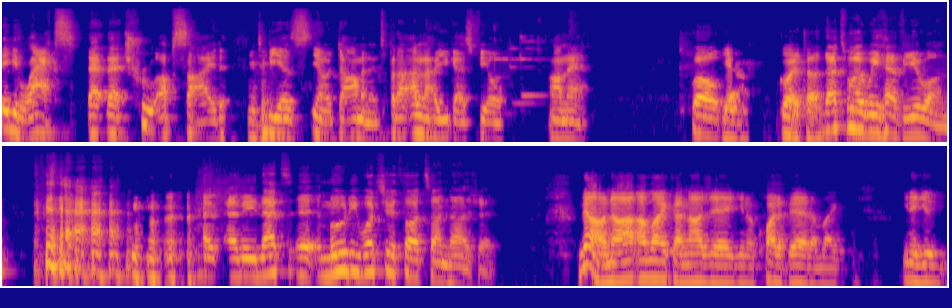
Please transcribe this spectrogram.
maybe lacks that that true upside mm-hmm. to be as you know dominant. But I, I, don't know how you guys feel on that. Well, yeah, go ahead. Todd. That's why we have you on. I, I, mean, that's uh, Moody. What's your thoughts on Najee? No, no, I, I like uh, Najee, you know, quite a bit. I'm like, you know, you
